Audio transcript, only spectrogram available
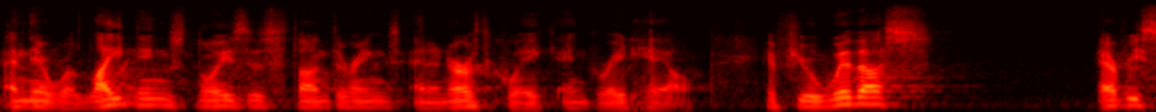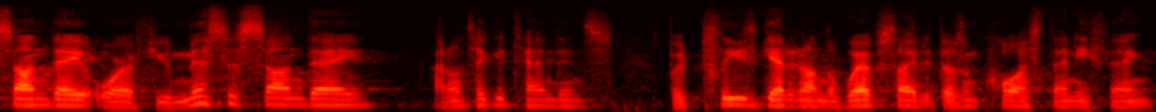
And there were lightnings, noises, thunderings, and an earthquake, and great hail. If you're with us every Sunday, or if you miss a Sunday, I don't take attendance, but please get it on the website. It doesn't cost anything.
